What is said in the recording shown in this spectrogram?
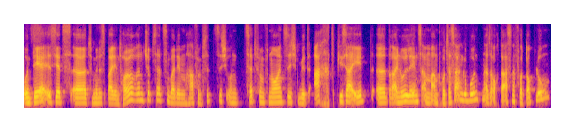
Und der ist jetzt äh, zumindest bei den teureren Chipsätzen, bei dem H570 und Z590 mit 8 PCIe äh, 3.0 Lanes am, am Prozessor angebunden. Also auch da ist eine Verdopplung,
